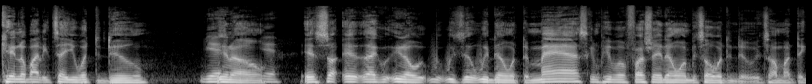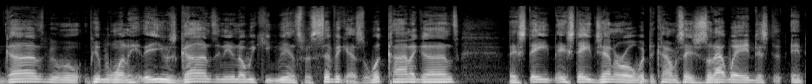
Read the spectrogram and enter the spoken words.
Can't nobody tell you what to do. yeah, you know, yeah. it's like you know we we dealing with the mask and people are frustrated. They don't want to be told what to do. We're talking about the guns. People people want to they use guns, and even though we keep being specific as to what kind of guns, they stay they stay general with the conversation. So that way it just it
